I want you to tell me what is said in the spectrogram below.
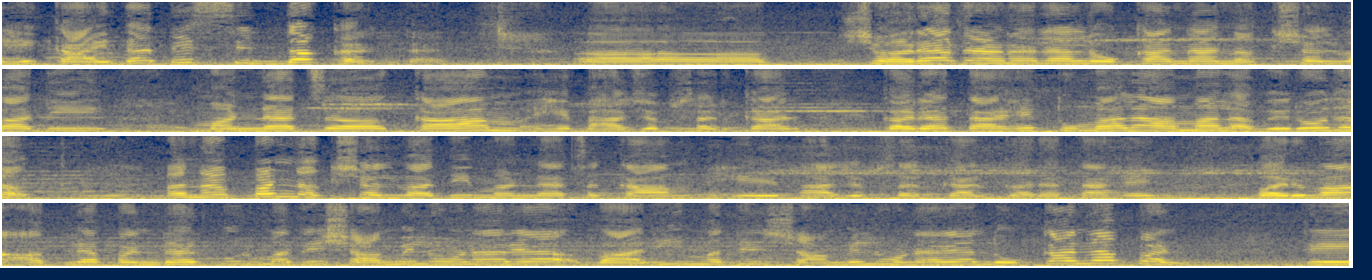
हे कायदा ते सिद्ध करत आहे शहरात राहणाऱ्या लोकांना नक्षलवादी म्हणण्याचं काम हे भाजप सरकार करत आहे. तुम्हाला आम्हाला विरोधक आणि पण नक्षलवादी म्हणण्याचं काम हे भाजप सरकार करत आहे. परवा आपल्या पंढरपूरमध्ये सामील होणाऱ्या वारीमध्ये सामील होणाऱ्या लोकांना पण ते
